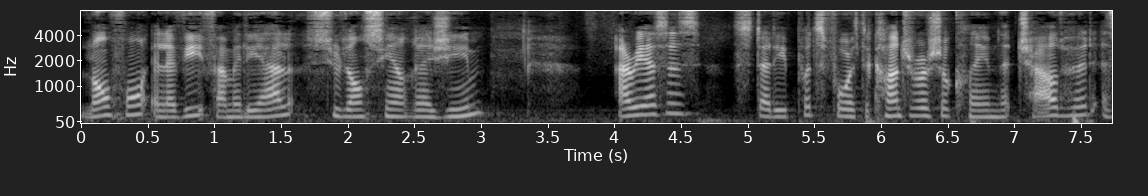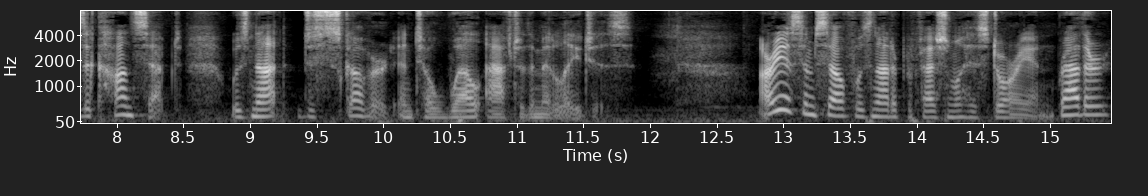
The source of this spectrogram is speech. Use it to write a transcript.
L'enfant et la vie familiale sous l'Ancien Régime, Ariès's study puts forth the controversial claim that childhood as a concept was not discovered until well after the Middle Ages. Ariès himself was not a professional historian. Rather,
